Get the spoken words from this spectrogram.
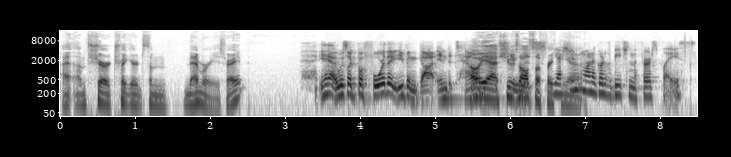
I, I'm sure triggered some memories, right? Yeah, it was like before they even got into town. Oh yeah, she, was, also freaking out. yeah she didn't out. want to go to the beach in the first place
